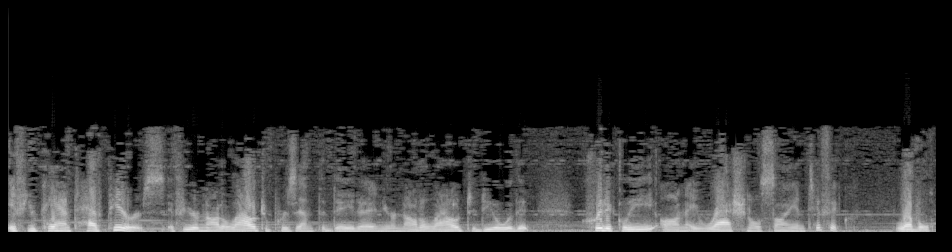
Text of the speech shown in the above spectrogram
if you can't have peers, if you're not allowed to present the data and you're not allowed to deal with it critically on a rational scientific level.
